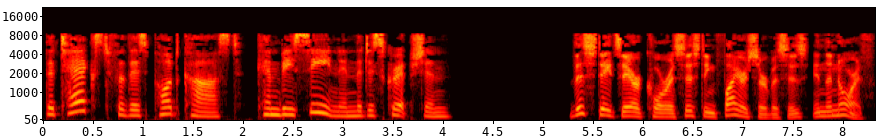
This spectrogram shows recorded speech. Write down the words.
The text for this podcast can be seen in the description. This states Air Corps assisting fire services in the north.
